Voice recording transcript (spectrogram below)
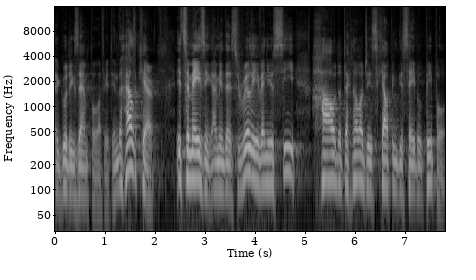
a, a good example of it. In the healthcare, it's amazing. I mean, there's really, when you see how the technology is helping disabled people,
